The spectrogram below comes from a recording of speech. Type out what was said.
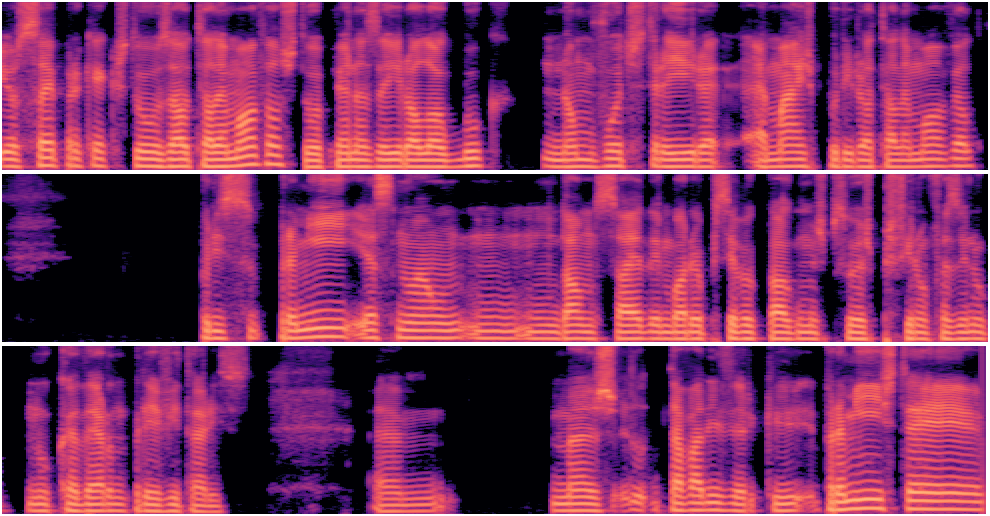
eu sei para que é que estou a usar o telemóvel, estou apenas a ir ao logbook, não me vou distrair a, a mais por ir ao telemóvel. Por isso, para mim, esse não é um, um- um downside, embora eu perceba que para algumas pessoas prefiram fazer no, no caderno para evitar isso. Um, mas estava a dizer que para mim isto é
